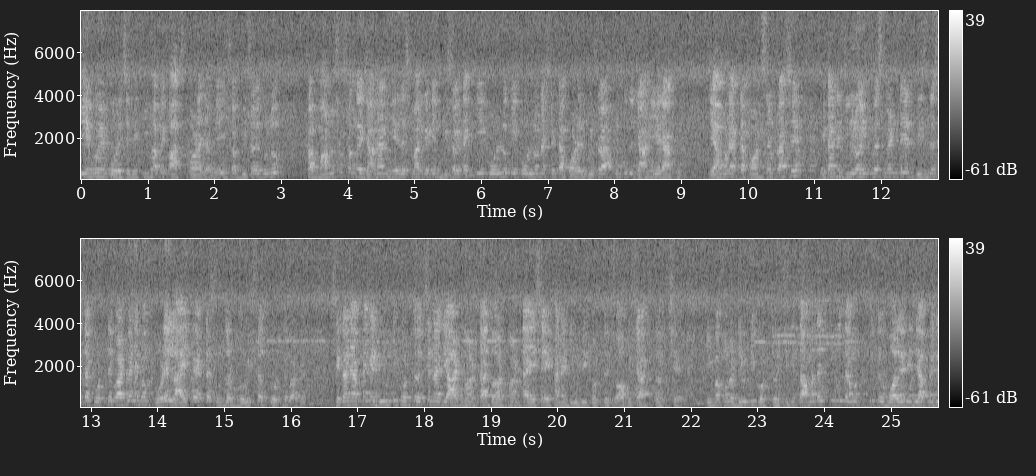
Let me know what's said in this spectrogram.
ইয়ে হয়ে পড়েছে যে কীভাবে কাজ করা যাবে। এইসব বিষয়গুলো সব মানুষের সঙ্গে জানান রিয়েলএস মার্কেটিং বিষয়টা কে করল কে করল না, সেটা পরের বিষয়। আপনি শুধু জানিয়ে রাখুন যে এমন একটা কনসেপ্ট আছে, এখানে জিরো ইনভেস্টমেন্টে বিজনেসটা করতে পারবেন এবং করে লাইফে একটা সুন্দর ভবিষ্যৎ করতে পারবেন। সেখানে আপনাকে ডিউটি করতে হচ্ছে না যে আট ঘণ্টা, দশ ঘণ্টা এসে এখানে ডিউটি করতে হচ্ছে অফিসে আসতে হচ্ছে, কিংবা কোনো ডিউটি করতে হচ্ছে। কিন্তু আমাদের কিন্তু তেমন কিছু কেউ বলেনি যে আপনাকে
